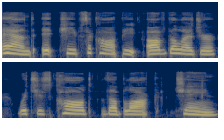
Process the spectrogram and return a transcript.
and it keeps a copy of the ledger, which is called the blockchain.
